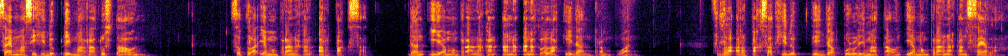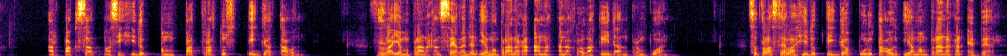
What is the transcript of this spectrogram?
Sam masih hidup 500 tahun. Setelah ia memperanakan Arpaksat, dan ia memperanakan anak-anak lelaki dan perempuan. Setelah Arpaksat hidup 35 tahun, ia memperanakan Sela. Arpaksat masih hidup 403 tahun. Setelah ia memperanakan Sela, dan ia memperanakan anak-anak lelaki dan perempuan. Setelah Sela hidup 30 tahun, ia memperanakan Eber.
